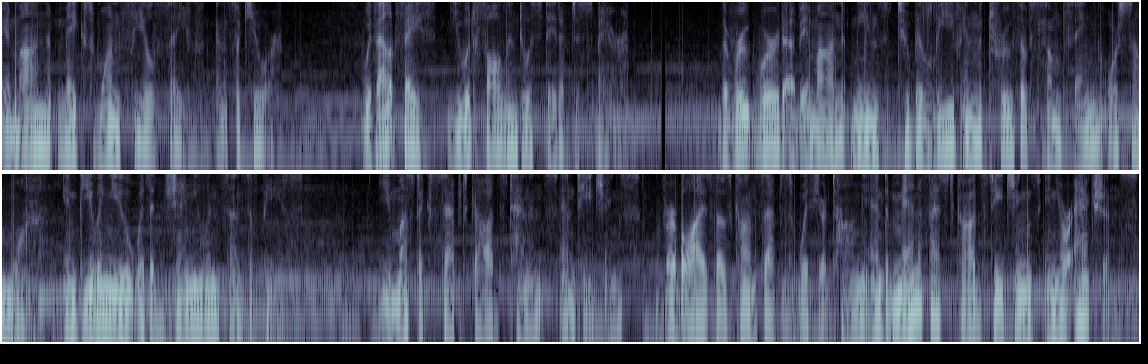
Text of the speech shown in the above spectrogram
Iman makes one feel safe and secure. Without faith, you would fall into a state of despair. The root word of Iman means to believe in the truth of something or someone, imbuing you with a genuine sense of peace. You must accept God's tenets and teachings, verbalize those concepts with your tongue, and manifest God's teachings in your actions.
